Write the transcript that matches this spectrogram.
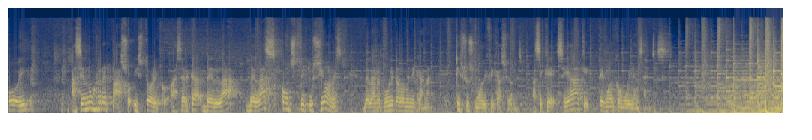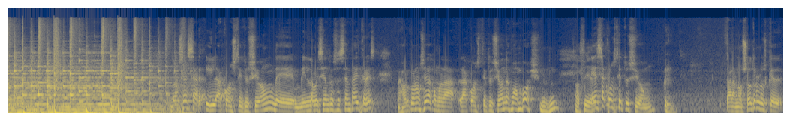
hoy haciendo un repaso histórico acerca de, la, de las constituciones de la República Dominicana y sus modificaciones. Así que sigan aquí en Hoy con William Sánchez. Don César, y la constitución de 1963, mejor conocida como la, la constitución de Juan Bosch. Ujú, Así es. Esa constitución, para nosotros los que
